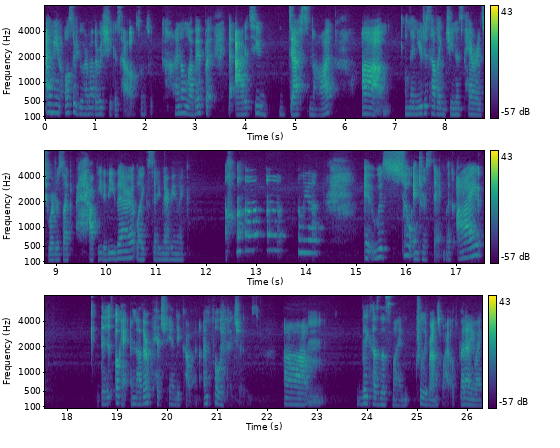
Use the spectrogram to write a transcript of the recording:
I mean, also too, her mother was chic as hell, so I was like, kind of love it, but the attitude, deaf's not. Um, and then you just have like Gina's parents who are just like happy to be there, like sitting there being like, oh my god. It was so interesting. Like I the okay, another pitch to Andy Cohen. I'm full of pitches. Um because this mind truly runs wild. But anyway,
